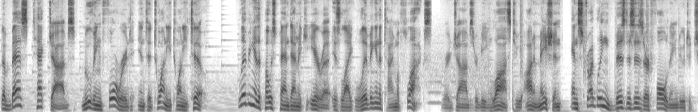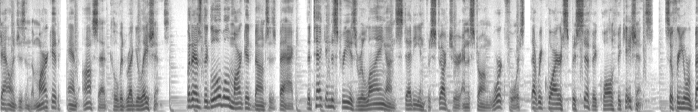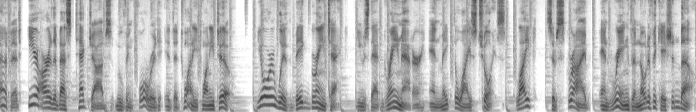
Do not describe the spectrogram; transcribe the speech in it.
The best tech jobs moving forward into 2022. Living in the post pandemic era is like living in a time of flux, where jobs are being lost to automation and struggling businesses are folding due to challenges in the market and offset COVID regulations. But as the global market bounces back, the tech industry is relying on steady infrastructure and a strong workforce that requires specific qualifications. So for your benefit, here are the best tech jobs moving forward into 2022. You're with Big Brain Tech. Use that gray matter and make the wise choice. Like, subscribe, and ring the notification bell.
